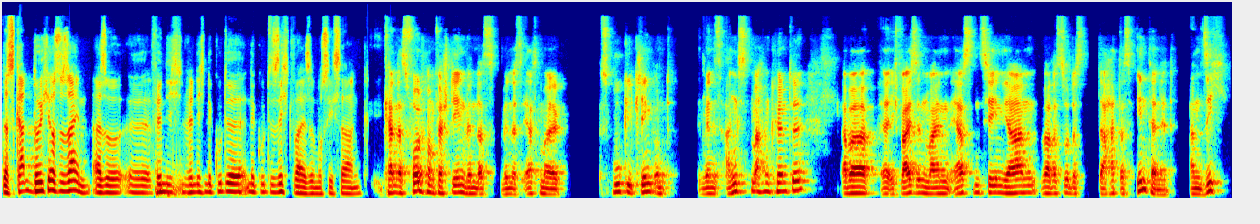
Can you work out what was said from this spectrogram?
das kann durchaus so sein. Also äh, finde ich, finde ich eine gute, eine gute Sichtweise, muss ich sagen. Ich kann das vollkommen verstehen, wenn das, wenn das erstmal spooky klingt und wenn es Angst machen könnte. Aber äh, ich weiß, in meinen ersten zehn Jahren war das so, dass da hat das Internet an sich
